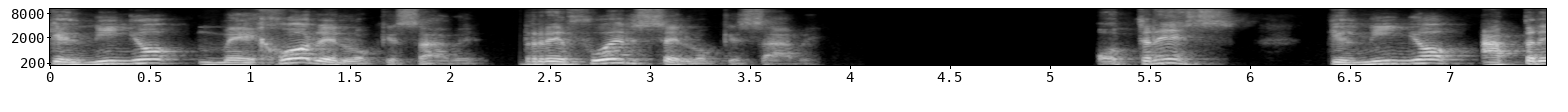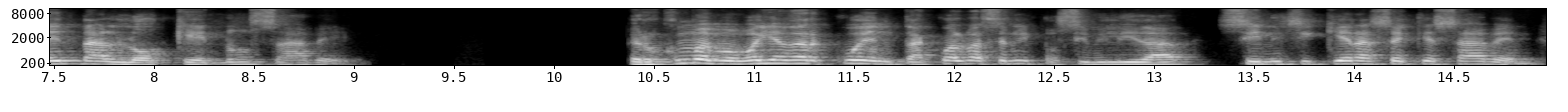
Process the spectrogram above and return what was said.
que el niño mejore lo que sabe, refuerce lo que sabe. O tres, que el niño aprenda lo que no sabe. Pero ¿cómo me voy a dar cuenta cuál va a ser mi posibilidad si ni siquiera sé qué saben?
